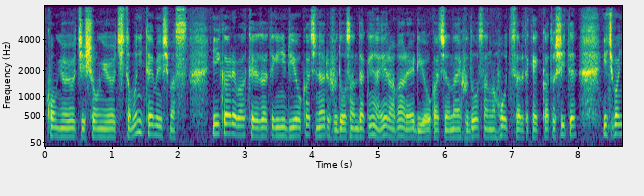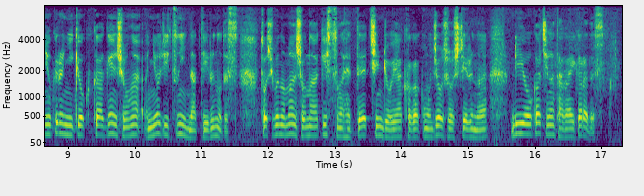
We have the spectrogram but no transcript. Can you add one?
工業用地、商業用地ともに低迷します。言い換えれば経済的に利用価値のある不動産だけが選ばれ、利用価値のない不動産が放置された結果として、市場における二極化現象が如実になっているのです。都市部のマンションの空き室が減って、賃料や価格も上昇しているのは、利用価値が高いからです。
